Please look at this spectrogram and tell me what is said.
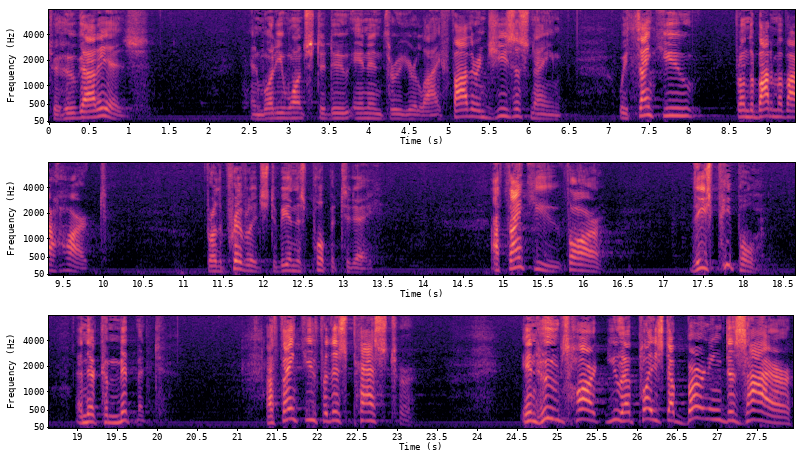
to who God is and what He wants to do in and through your life. Father, in Jesus' name, we thank you from the bottom of our heart for the privilege to be in this pulpit today. I thank you for these people and their commitment. I thank you for this pastor in whose heart you have placed a burning desire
